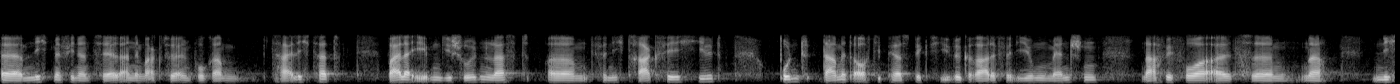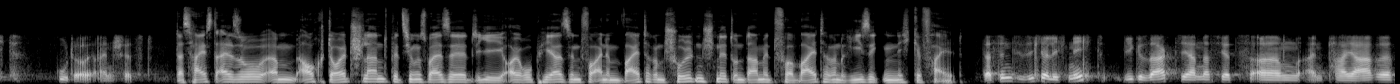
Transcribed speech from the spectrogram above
äh, nicht mehr finanziell an dem aktuellen Programm beteiligt hat, weil er eben die Schuldenlast äh, für nicht tragfähig hielt und damit auch die Perspektive gerade für die jungen Menschen nach wie vor als ähm, na, nicht gut einschätzt. Das heißt also, ähm, auch Deutschland bzw. die Europäer sind vor einem weiteren Schuldenschnitt und damit vor weiteren Risiken nicht gefeilt. Das sind sie sicherlich nicht. Wie gesagt, sie haben das jetzt ähm, ein paar Jahre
